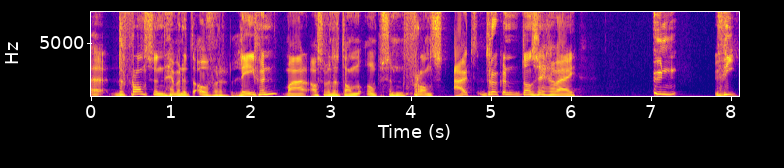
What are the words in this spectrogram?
eh, de Fransen hebben het over leven. Maar als we het dan op zijn Frans uitdrukken... dan zeggen wij... Une vie.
